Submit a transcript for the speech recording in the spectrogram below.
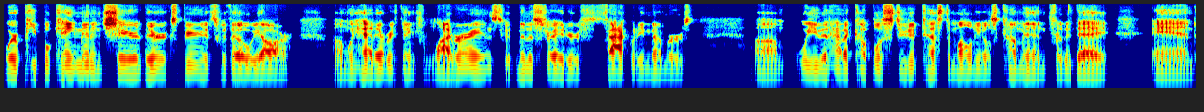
where people came in and shared their experience with OER. Um, we had everything from librarians to administrators, faculty members. Um, we even had a couple of student testimonials come in for the day and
